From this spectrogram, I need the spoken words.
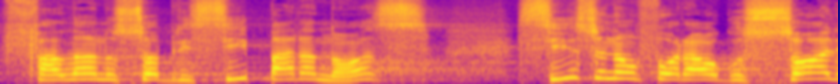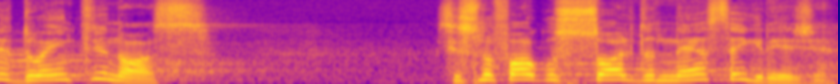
falando sobre si para nós, se isso não for algo sólido entre nós, se isso não for algo sólido nessa igreja,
